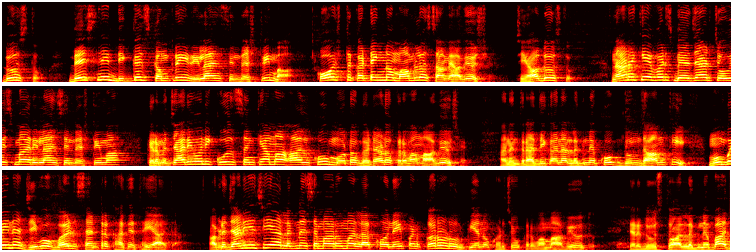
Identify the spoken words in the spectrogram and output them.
દોસ્તો, દેશની દિગ્ગજ કંપની રિલાયન્સ ઇન્ડસ્ટ્રીમાં કોસ્ટ કટિંગનો મામલો સામે આવ્યો છે. જી હા, દોસ્તો. નાણાકીય વર્ષ બે હજાર ચોવીસમાં રિલાયન્સ ઇન્ડસ્ટ્રીમાં કર્મચારીઓની કુલ સંખ્યામાં હાલ ખૂબ મોટો ઘટાડો કરવામાં આવ્યો છે. અનંત રાધિકાના લગ્ન ખૂબ ધૂમધામથી મુંબઈના જીવો વર્લ્ડ સેન્ટર ખાતે થયા હતા. આપણે જાણીએ છીએ આ લગ્ન સમારોહમાં લાખો નહીં, પણ કરોડો રૂપિયાનો ખર્ચો કરવામાં આવ્યો હતો. ત્યારે દોસ્તો, આ લગ્ન બાદ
